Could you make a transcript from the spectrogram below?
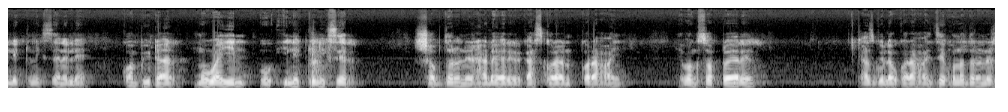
ইলেকট্রনিক্স চ্যানেলে কম্পিউটার, মোবাইল ও ইলেকট্রনিক্সের সব ধরনের হার্ডওয়্যারের কাজ করা করা হয় এবং সফটওয়্যারের কাজগুলোও করা হয়। যে কোনো ধরনের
